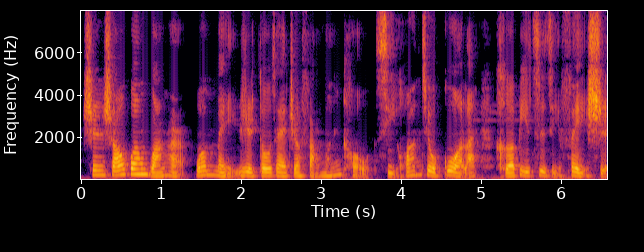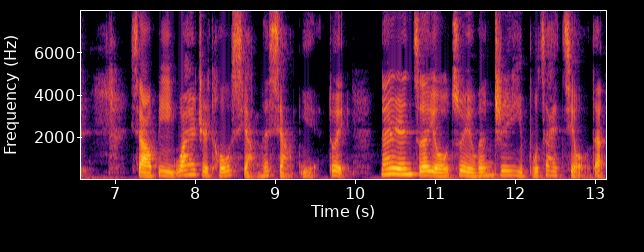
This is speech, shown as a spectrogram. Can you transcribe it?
沈韶关莞尔：“我每日都在这坊门口，喜欢就过来，何必自己费事？”小婢歪着头想了想，也对，男人则有醉翁之意不在酒的。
